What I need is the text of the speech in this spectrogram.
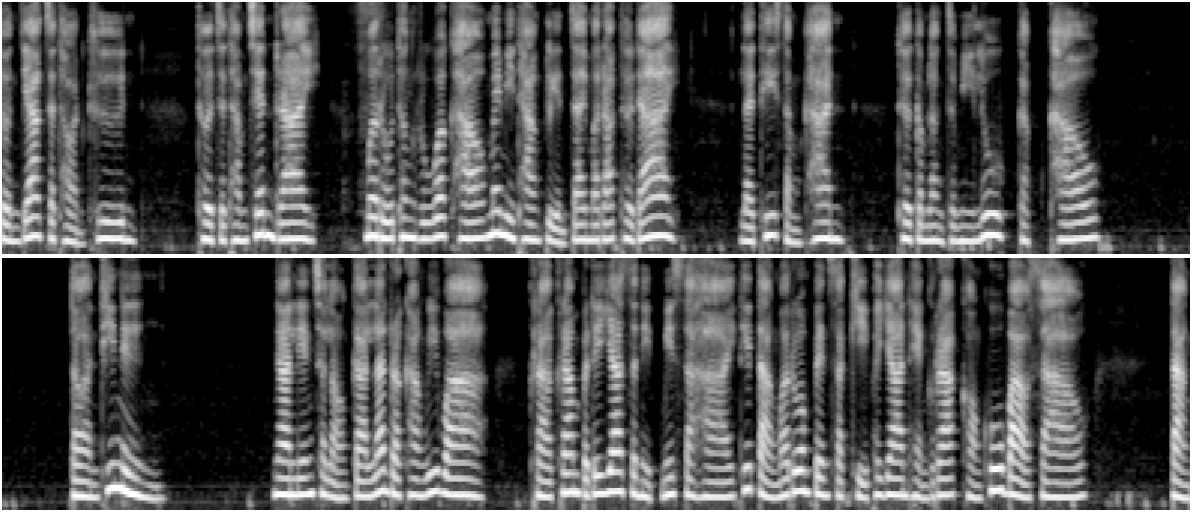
จนยากจะถอนคืน เธอจะทำเช่นไร เมื่อรู้ทั้งรู้ว่าเขาไม่มีทางเปลี่ยนใจมารักเธอได้ และที่สำคัญ เธอกำลังจะมีลูกกับเขา ตอนที่หนึ่งงานเลี้ยงฉลองการลั่นระฆังวิวา คลาคร่ำไปได้วยญาติสนิทมิตรสหายที่ต่างมาร่วมเป็นสักขีพยานแห่งรักของคู่บ่าวสาว ต่าง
